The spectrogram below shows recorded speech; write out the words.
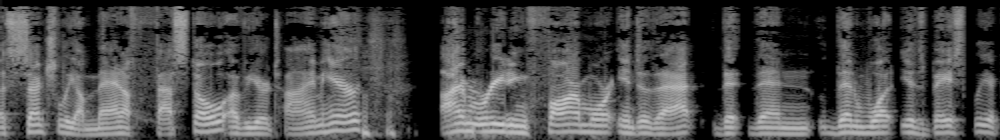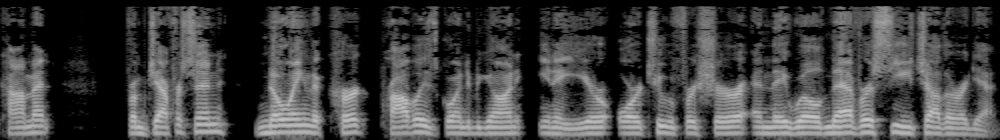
essentially a manifesto of your time here. I'm reading far more into that, that than than what is basically a comment from Jefferson, knowing that Kirk probably is going to be gone in a year or two for sure, and they will never see each other again.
